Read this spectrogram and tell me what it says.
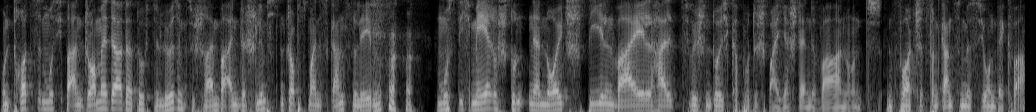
Und trotzdem muss ich bei Andromeda, da durfte eine Lösung zu schreiben, war einer der schlimmsten Jobs meines ganzen Lebens, musste ich mehrere Stunden erneut spielen, weil halt zwischendurch kaputte Speicherstände waren und ein Fortschritt von ganzen Missionen weg war.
